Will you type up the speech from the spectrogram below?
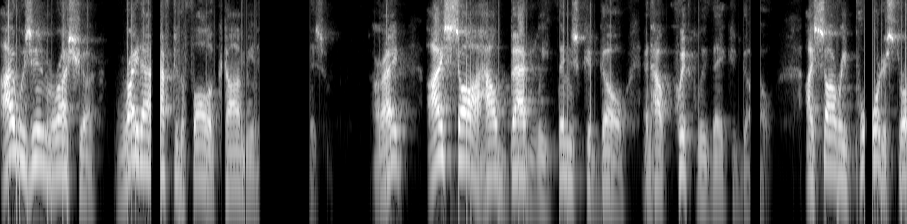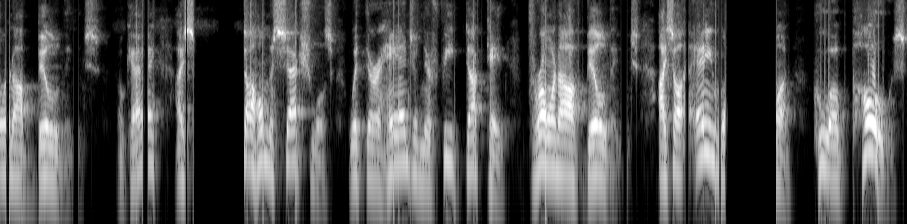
I was in Russia right after the fall of communism. All right. I saw how badly things could go and how quickly they could go. I saw reporters throwing off buildings. Okay. I saw homosexuals with their hands and their feet duct taped throwing off buildings. I saw anyone who opposed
